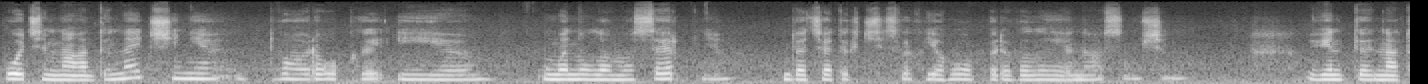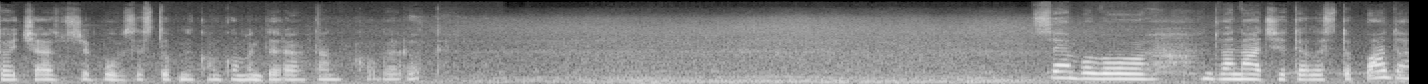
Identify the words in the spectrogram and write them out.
потім на Донеччині два роки, і е, у минулому серпні, у 20-х числах, його перевели на Сумщину. Він на той час вже був заступником командира танкової роти. Це було 12 листопада.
